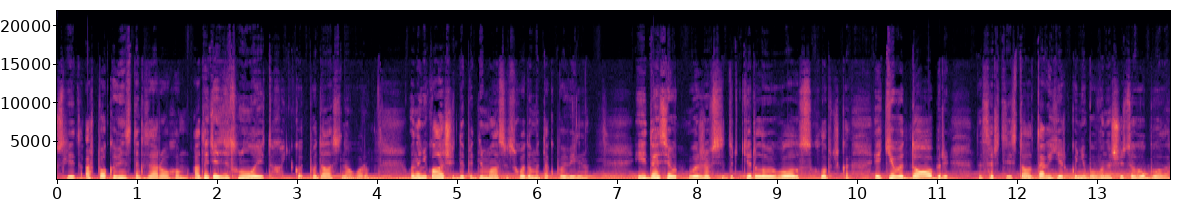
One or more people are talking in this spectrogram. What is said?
слід, аж поки він зник за рогом, а тоді зітхнула і тихенько подалася нагору. Вона ніколи ще не піднімалася сходами так повільно. І досі вижався дратірливий голос хлопчика, які ви добрі. На серці стало так гірко, ніби вона щось загубила,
